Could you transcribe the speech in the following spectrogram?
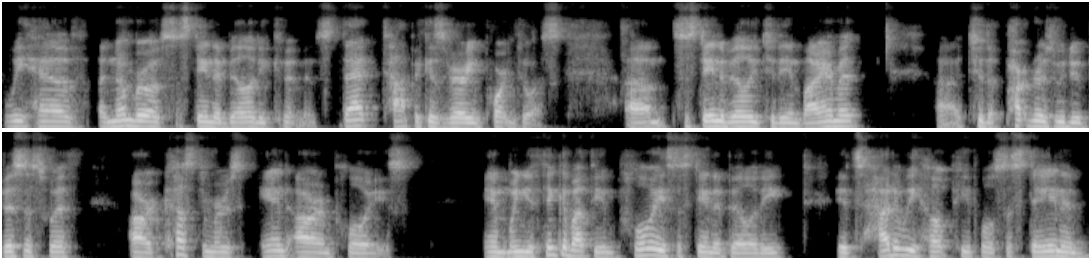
we have a number of sustainability commitments. That topic is very important to us. Um, sustainability to the environment, uh, to the partners we do business with, our customers, and our employees. And when you think about the employee sustainability, it's how do we help people sustain and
